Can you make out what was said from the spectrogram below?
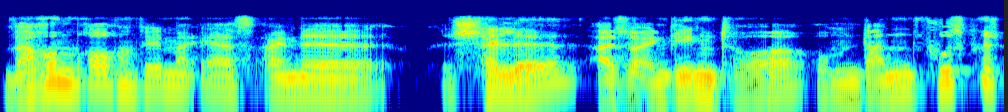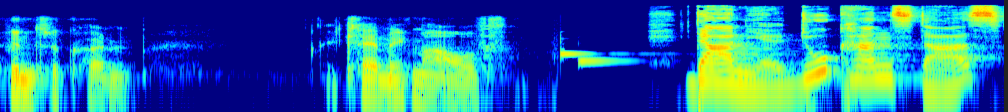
Warum brauchen wir immer erst eine Schelle, also ein Gegentor, um dann Fußball spielen zu können. Klär mich mal auf. Daniel, du kannst das.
